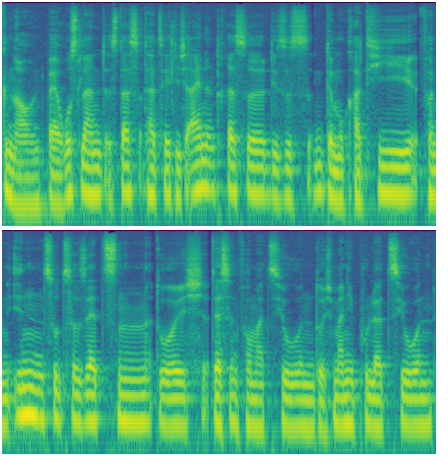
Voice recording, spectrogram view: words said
Genau, und bei Russland ist das tatsächlich ein Interesse, dieses Demokratie von innen zu zersetzen durch Desinformation, durch Manipulation,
